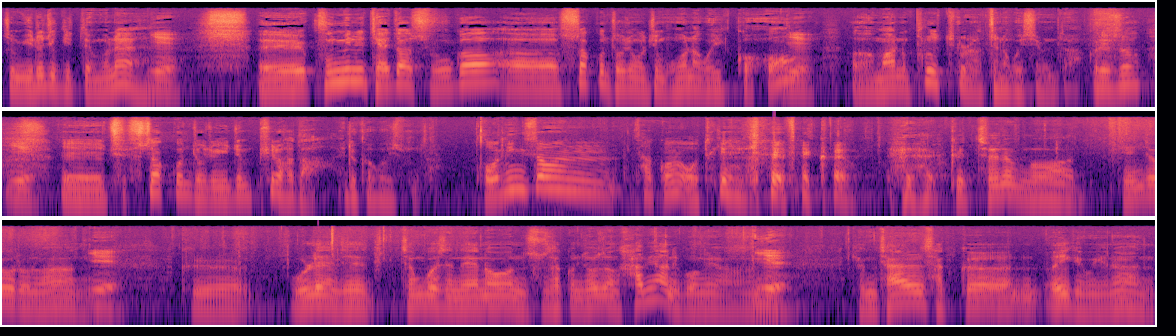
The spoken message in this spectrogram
좀 이루어졌기 때문에 예. 에, 국민이 대다수가 어, 수사권 조정을 지금 원하고 있고 예. 어, 많은 프로젝트를 나타내고 있습니다. 그래서 예. 에, 수사권 조정이 좀 필요하다 이렇게 하고 있습니다. 버닝썬 사건은 어떻게 해결해야 될까요? 그 저는 뭐 개인적으로는 예. 그 원래 이제 정부에서 내놓은 수사권 조정 합의안에 보면 예. 경찰 사건의 경우에는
